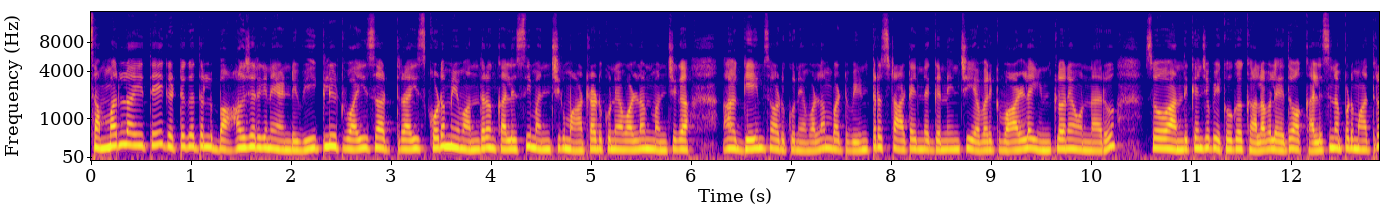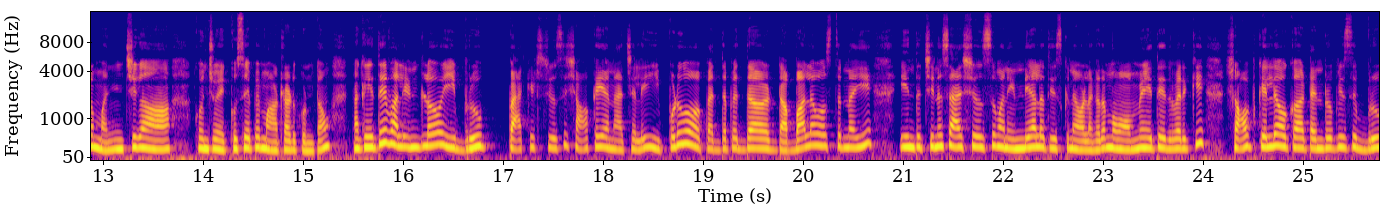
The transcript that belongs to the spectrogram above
సమ్మర్లో అయితే గట్టుగద్దలు బాగా జరిగినాయండి. వీక్లీ ట్వైస్ ఆర్ ట్రైస్ కూడా మేము అందరం కలిసి మంచిగా మాట్లాడుకునే వాళ్ళం మంచిగా గేమ్స్ ఆడుకునే వాళ్ళం. బట్ వింటర్ స్టార్ట్ అయిన దగ్గర నుంచి ఎవరికి వాళ్ళే ఇంట్లోనే ఉన్నారు. సో అందుకని చెప్పి ఎక్కువగా కలవలేదు. ఆ కలిసినప్పుడు మాత్రం మంచిగా కొంచెం ఎక్కువసేపే మాట్లాడుకుంటాం. నాకైతే వాళ్ళ ఇంట్లో ఈ గ్రూప్ ప్యాకెట్స్ చూసి షాక్ అయ్యాను యాక్చువల్లీ ఇప్పుడు పెద్ద పెద్ద డబ్బాలో వస్తున్నాయి. ఇంత చిన్న శాషెస్ మన ఇండియాలో తీసుకునేవాళ్ళం కదా. మా మమ్మీ అయితే ఇదివరకు షాప్కి వెళ్ళి ఒక టెన్ రూపీస్ బ్రూ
